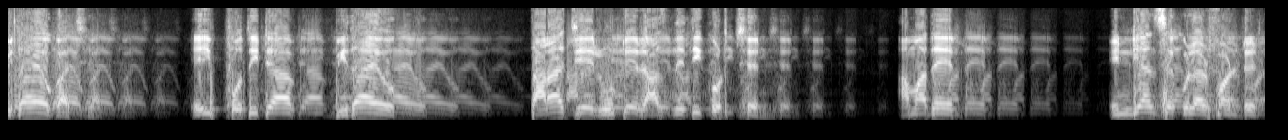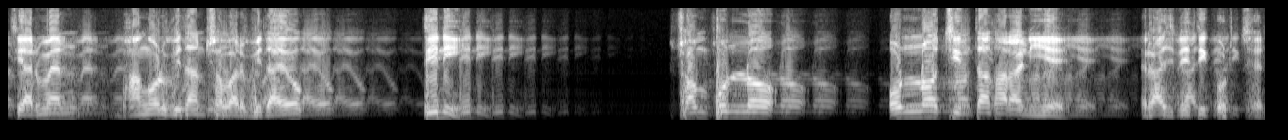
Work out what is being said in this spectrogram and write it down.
বিধায়ক আছে, এই প্রতিটা বিধায়ক, তারা যে রুটে রাজনীতি করছেন, আমাদের ইন্ডিয়ান সেকুলার ফ্রন্টের চেয়ারম্যান, ভাঙড় বিধানসভার বিধায়ক, তিনি সম্পূর্ণ অন্য চিন্তাধারা নিয়ে রাজনীতি করছেন।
